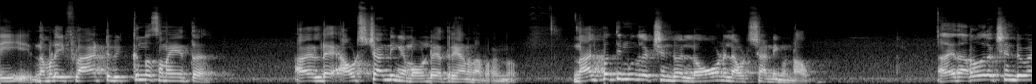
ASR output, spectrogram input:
ഈ നമ്മൾ ഈ ഫ്ലാറ്റ് വിൽക്കുന്ന സമയത്ത് അയാളുടെ ഔട്ട്സ്റ്റാൻഡിങ് എമൗണ്ട് എത്രയാണെന്നാണ് പറയുന്നത്? നാൽപ്പത്തി മൂന്ന് ലക്ഷം രൂപ ലോണിൽ ഔട്ട്സ്റ്റാൻഡിങ് ഉണ്ടാവും. അതായത് അറുപത് ലക്ഷം രൂപ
